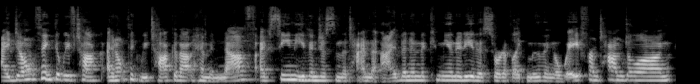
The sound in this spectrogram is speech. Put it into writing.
I don't think that we've talked, I don't think we talk about him enough. I've seen even just in the time that I've been in the community, this sort of like moving away from Tom DeLonge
